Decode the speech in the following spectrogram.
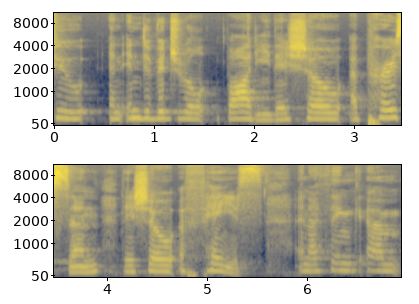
to an individual body. They show a person, they show a face. And I think um,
